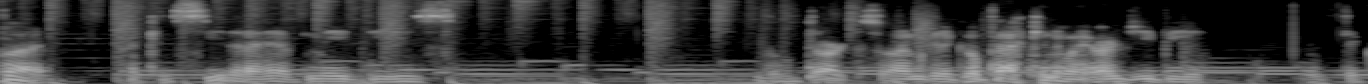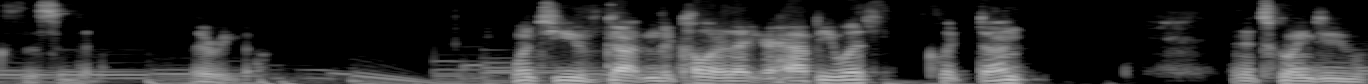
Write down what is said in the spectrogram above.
But I can see that I have made these a little dark. So I'm going to go back into my RGB and fix this a bit. There we go. Once you've gotten the color that you're happy with, click done. And it's going to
